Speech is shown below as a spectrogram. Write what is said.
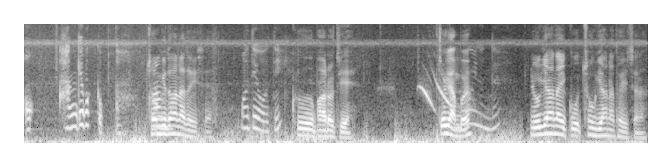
어, 한 개밖에 없다. 저기도 하나 더 있어요. 어디 어디? 그 바로 뒤에. 저기 안 보여? 보이는데? 여기 하나 있고 저기 하나 더 있잖아.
